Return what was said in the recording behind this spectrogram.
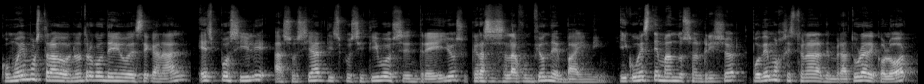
Como he mostrado en otro contenido de este canal, es posible asociar dispositivos entre ellos gracias a la función de binding. Y con este mando Sunrisher podemos gestionar la temperatura de color,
